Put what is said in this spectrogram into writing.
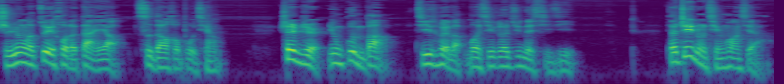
使用了最后的弹药、刺刀和步枪，甚至用棍棒击退了墨西哥军的袭击。在这种情况下，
